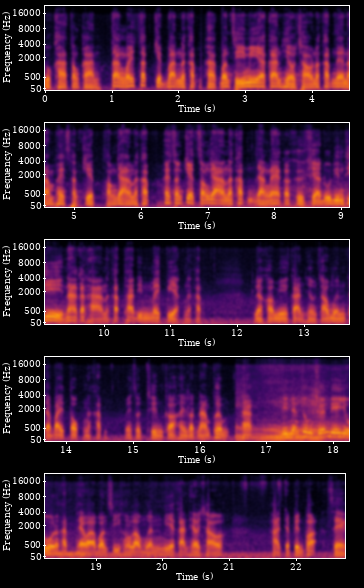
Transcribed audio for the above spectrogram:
ลูกค้าต้องการ ตั้งไว้สักเจ็ดวันนะครับ หากบันสีมีอาการเหี่ยวเฉานะครับ แนะนำให้สังเกตสองอย่างนะครับ ให้สังเกตสองอย่างนะครับ อย่างแรกก็คือเขี่ยดูดินที่หน้ากระถางนะครับ ถ้าดินไม่เปียกนะครับ แล้วเขามีอาการเหี่ยวเฉาเหมือนจะใบตกนะครับ ไม่สดชื่นก็ให้รดน้ำเพิ่ม หากดินยังชุ่มชื้นดีอยู่นะครับ แต่ว่าบอลสีของเราเหมือนมีอาการเหี่ยวเฉา อาจจะเป็นเพราะแสง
